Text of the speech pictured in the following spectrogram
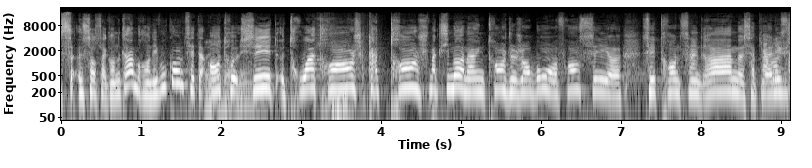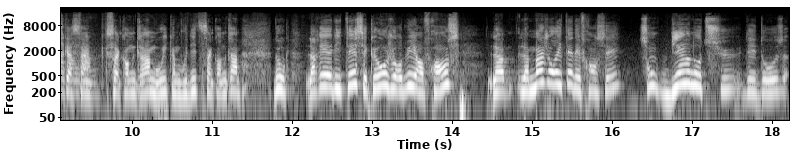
150 grammes, rendez-vous compte, c'est entre c'est trois tranches, quatre tranches maximum. hein. Une tranche de jambon en France, c'est euh, c'est 35 grammes, ça peut 40, aller jusqu'à 50 5 50 grammes, oui, comme vous dites, 50 grammes. Donc la réalité, c'est qu'aujourd'hui en France, la, la majorité des Français sont bien au-dessus des doses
